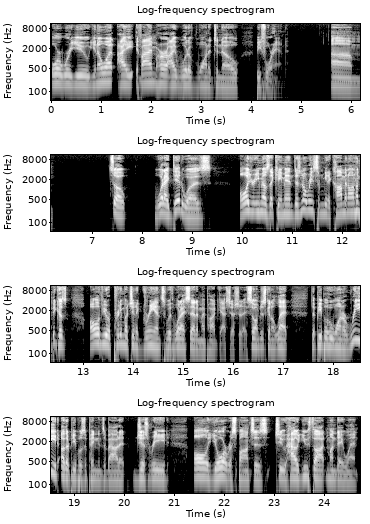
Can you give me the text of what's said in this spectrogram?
or were you, you know what? I if I'm her, I would have wanted to know beforehand. Um. So what I did was all your emails that came in, there's no reason for me to comment on them because all of you are pretty much in agreement with what I said in my podcast yesterday. So I'm just going to let the people who want to read other people's opinions about it just read all your responses to how you thought Monday went.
